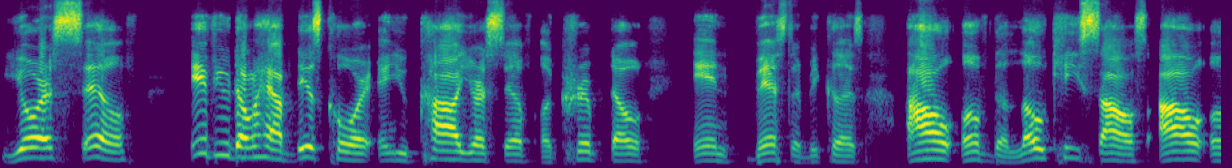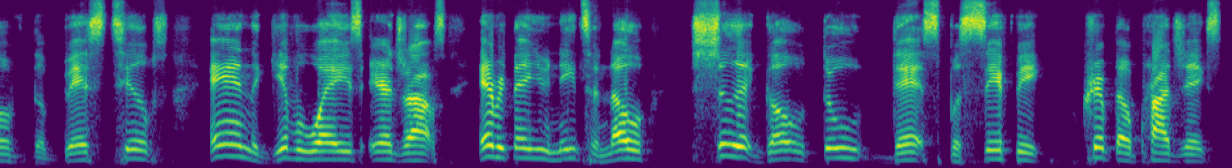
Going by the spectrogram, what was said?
yourself if you don't have Discord and you call yourself a crypto investor because all of the low key sauce, all of the best tips and the giveaways, airdrops, everything you need to know should go through that specific crypto projects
